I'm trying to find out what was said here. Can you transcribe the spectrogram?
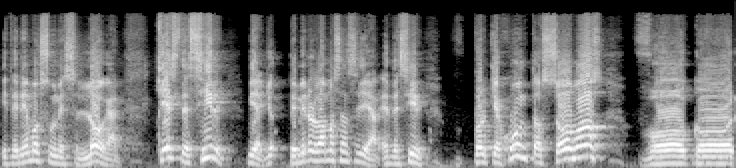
y tenemos un eslogan, que es decir, mira, yo primero lo vamos a enseñar, es decir, porque juntos somos Bocolocos.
